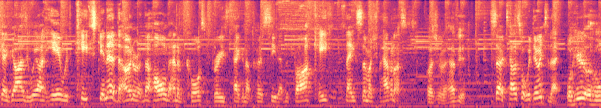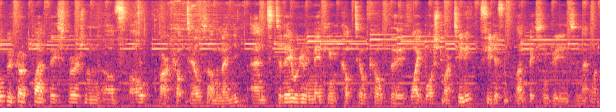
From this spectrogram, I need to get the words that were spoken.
Okay guys, we are here with Keith Skinner, the owner at The Hold, and of course Brie's taken up her seat at the bar. Keith, thanks so much for having us. Pleasure to have you. So tell us what we're doing today. Well, here at the Hold, we've got a plant-based version of all of our cocktails on the menu, and today we're going to be making a cocktail called the Whitewashed Martini. A few different plant-based ingredients in that one.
